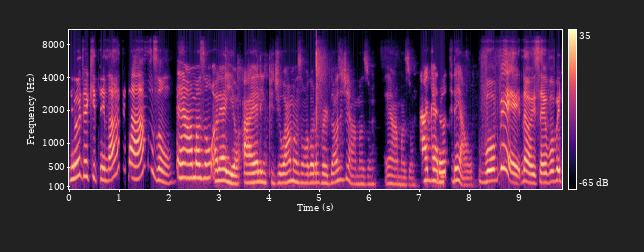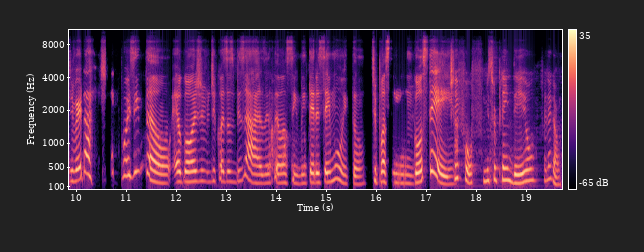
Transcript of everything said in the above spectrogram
E onde é que tem nada? Na Amazon? É a Amazon, olha aí, ó. A Ellen pediu Amazon, agora overdose de Amazon. É a Amazon. A garota ideal. Vou ver. Não, isso aí eu vou ver de verdade. Pois então, eu gosto de coisas bizarras, então assim, me interessei muito. Tipo assim, gostei. Achei fofo, me surpreendeu, foi legal.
